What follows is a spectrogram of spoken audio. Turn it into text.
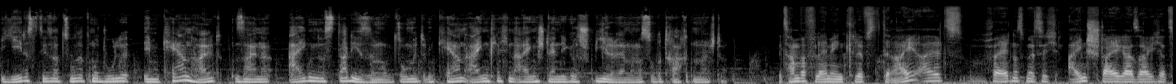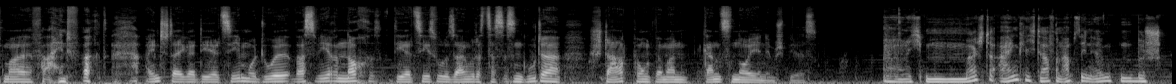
jedes dieser Zusatzmodule im Kern halt seine eigene Study Sim und somit im Kern eigentlich ein eigenständiges Spiel, wenn man es so betrachten möchte. Jetzt haben wir Flaming Cliffs 3 als verhältnismäßig Einsteiger, sage ich jetzt mal vereinfacht, Einsteiger-DLC-Modul. Was wären noch DLCs, wo du sagen würdest, das ist ein guter Startpunkt, wenn man ganz neu in dem Spiel ist? Ich möchte eigentlich davon absehen, irgendein bestimmtes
